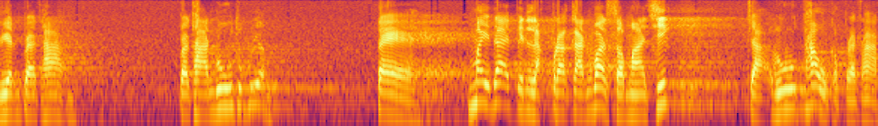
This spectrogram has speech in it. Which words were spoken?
เรียนประธาน ประธานรู้ทุกเรื่อง แต่ไม่ได้เป็นหลักประกันว่าสมาชิกจะรู้เท่ากับประธาน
